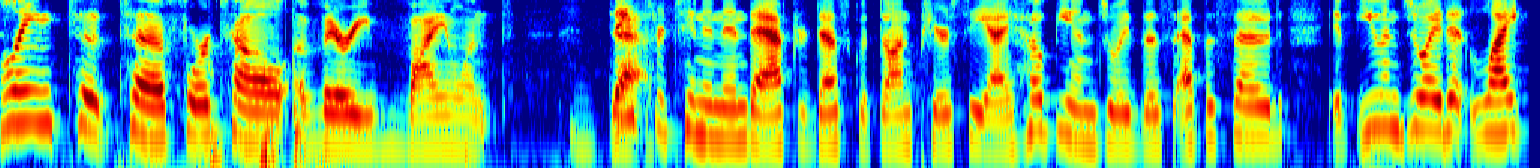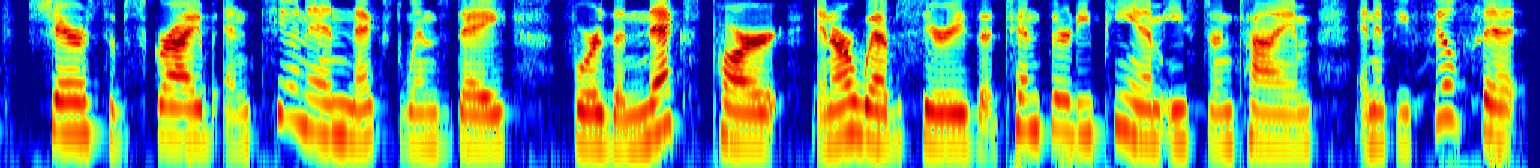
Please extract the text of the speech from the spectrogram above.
bring to to foretell a very violent death. Thanks for tuning in to After Dusk with Don Piercy. I hope you enjoyed this episode. If you enjoyed it, like, share, subscribe, and tune in next Wednesday for the next part in our web series at 10:30 p.m. Eastern Time. And if you feel fit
